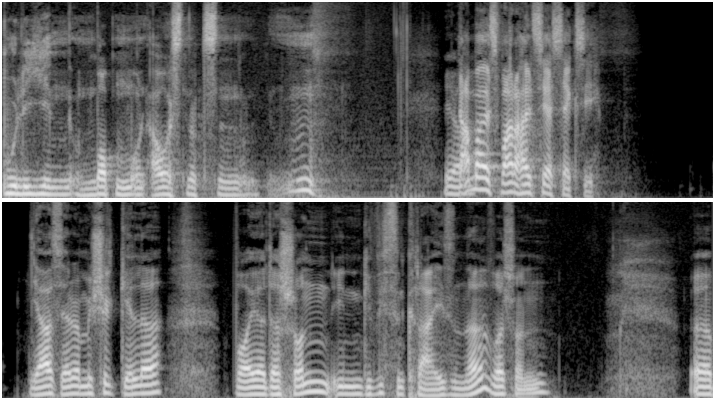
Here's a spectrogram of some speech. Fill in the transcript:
bullien und mobben und ausnutzen. Hm. Ja. Damals war er halt sehr sexy. Ja, Sarah Michelle Geller war ja da schon in gewissen Kreisen, ne? War schon. Äh,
